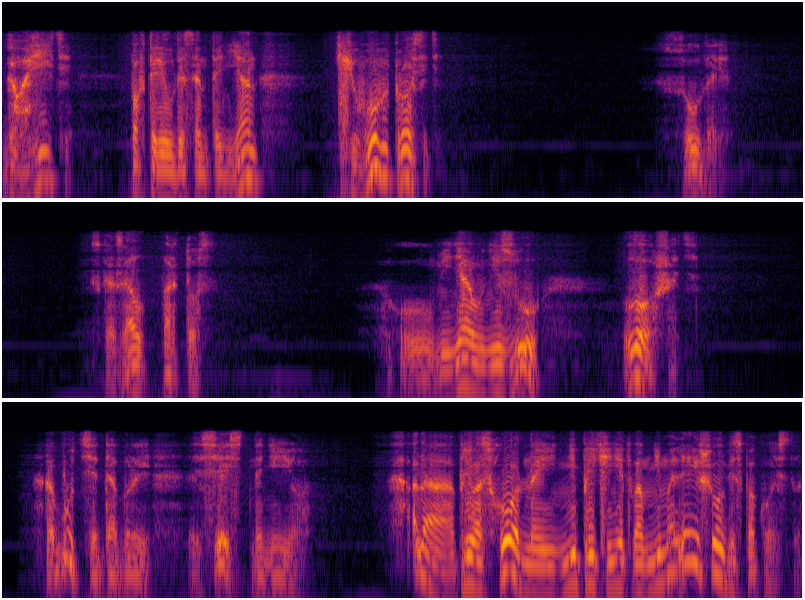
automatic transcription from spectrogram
«Говорите», — повторил де Сентеньян, — «чего вы просите?» «Сударь», — сказал Портос, — «у меня внизу лошадь. Будьте добры сесть на нее». Она превосходна и не причинит вам ни малейшего беспокойства.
